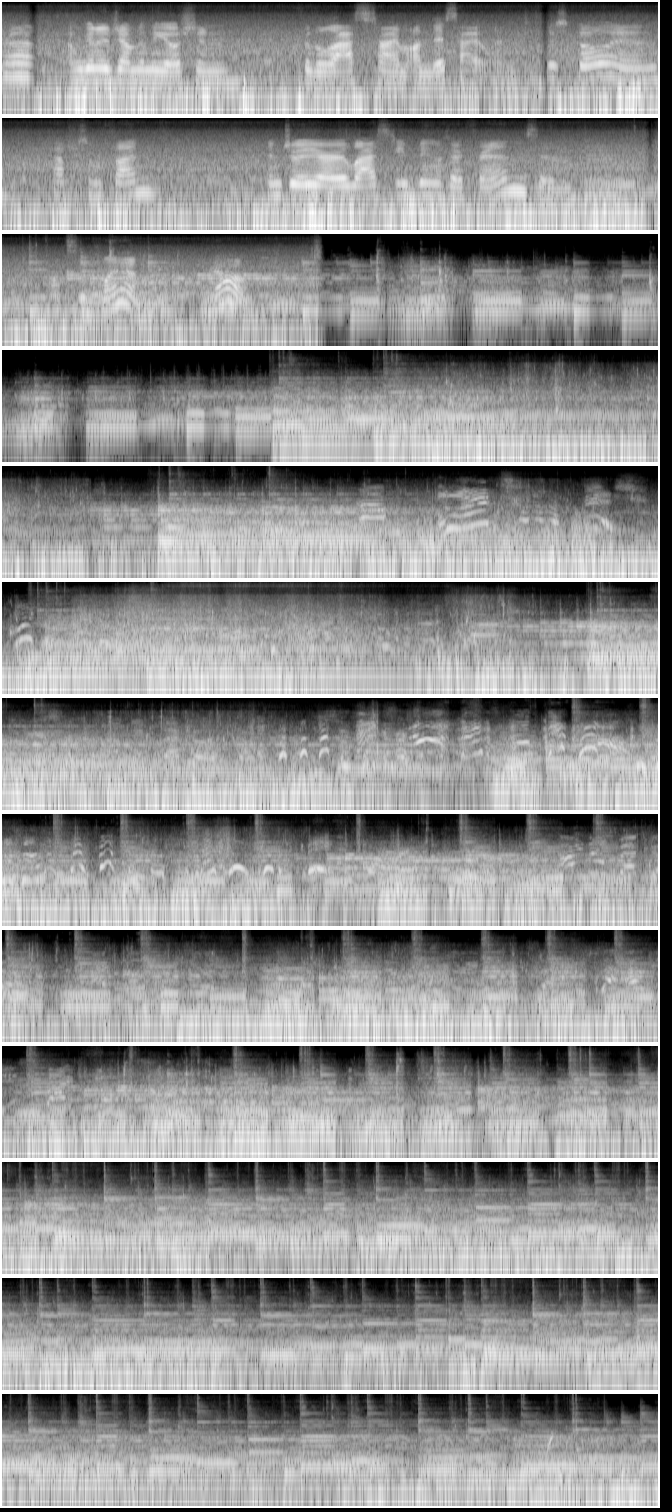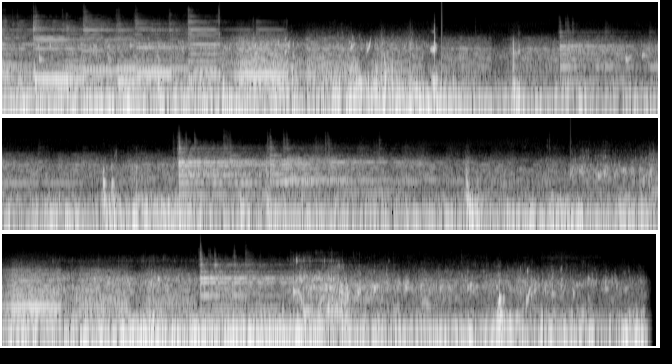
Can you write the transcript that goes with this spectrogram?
I'm gonna jump in the ocean for the last time on this island. Just go and have some fun, enjoy our last evening with our friends, and that's the plan. Yeah. Thank you.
